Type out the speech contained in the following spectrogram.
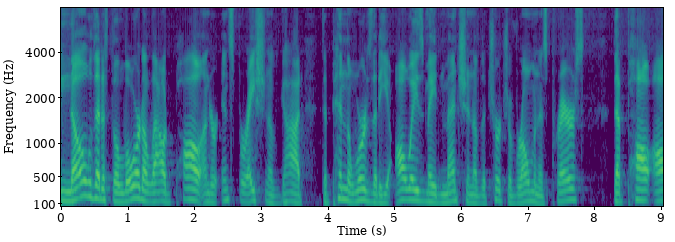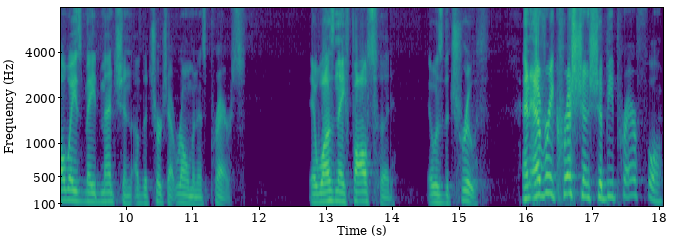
know that if the Lord allowed Paul, under inspiration of God, to pen the words that he always made mention of the church of Rome in his prayers, that Paul always made mention of the church at Rome in his prayers. It wasn't a falsehood, it was the truth. And every Christian should be prayerful.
